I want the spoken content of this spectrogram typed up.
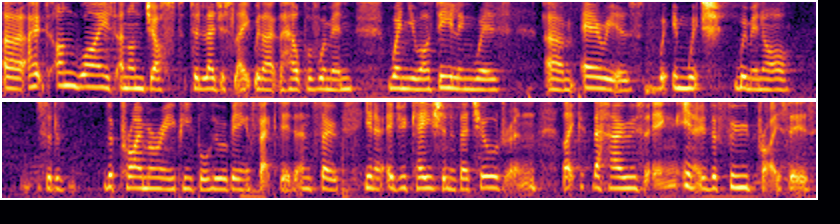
uh, it's unwise and unjust to legislate without the help of women when you are dealing with um, areas w- in which women are sort of the primary people who are being affected. And so you know education of their children like the housing you know the food prices.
